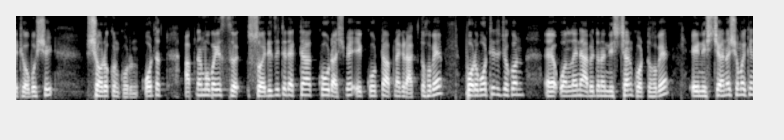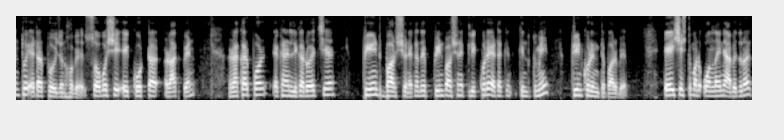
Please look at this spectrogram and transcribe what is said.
এটি অবশ্যই সংরক্ষণ করুন। অর্থাৎ আপনার মোবাইলে ছয় ডিজিটের একটা কোড আসবে। এই কোডটা আপনাকে রাখতে হবে। পরবর্তীতে যখন অনলাইনে আবেদনের নিশ্চয়ন করতে হবে, এই নিশ্চয়নের সময় কিন্তু এটার প্রয়োজন হবে। সো অবশ্যই এই কোডটা রাখবেন। রাখার পর এখানে লেখা রয়েছে প্রিন্ট ভার্সন এখান থেকে প্রিন্ট ভার্সনে ক্লিক করে এটা কিন্তু তুমি প্রিন্ট করে নিতে পারবে। এই শেষ তোমার অনলাইনে আবেদনের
